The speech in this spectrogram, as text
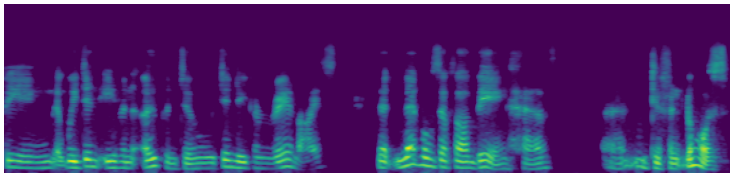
being that we didn't even open to, we didn't even realize that levels of our being have uh, different laws.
